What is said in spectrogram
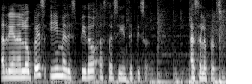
Adriana López y me despido hasta el siguiente episodio. Hasta la próxima.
